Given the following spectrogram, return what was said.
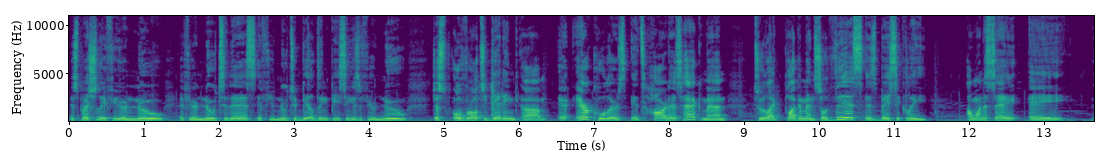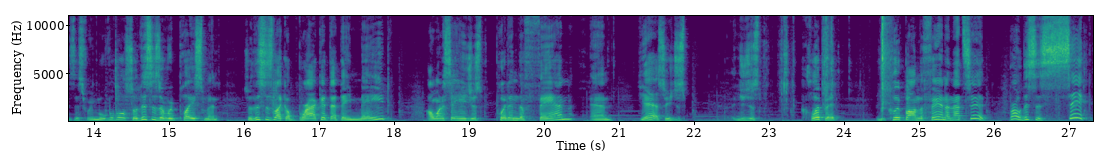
especially if you're new, if you're new to this, if you're new to building PCs, if you're new, just overall to getting um, air, air coolers, it's hard as heck, man, to like plug them in. So this is basically, I want to say a, is this removable? So this is a replacement. So this is like a bracket that they made. I want to say you just put in the fan and yeah, so you just, you just clip it you clip on the fan and that's it. Bro, this is sick.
